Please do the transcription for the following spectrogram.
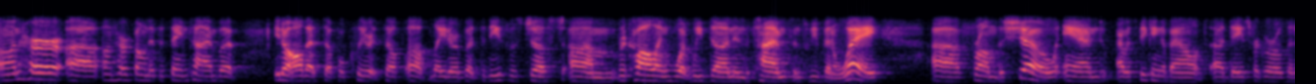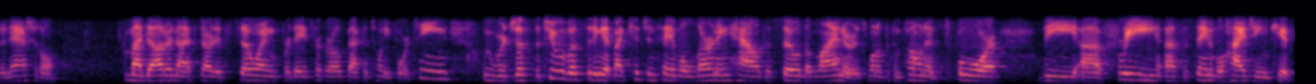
on her uh, on her phone at the same time. But you know, all that stuff will clear itself up later. But Denise was just um, recalling what we've done in the time since we've been away uh, from the show, and I was speaking about uh, Days for Girls International. My daughter and I started sewing for Days for Girls back in 2014. We were just the two of us sitting at my kitchen table learning how to sew the liners, one of the components for the uh, free uh, sustainable hygiene kits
